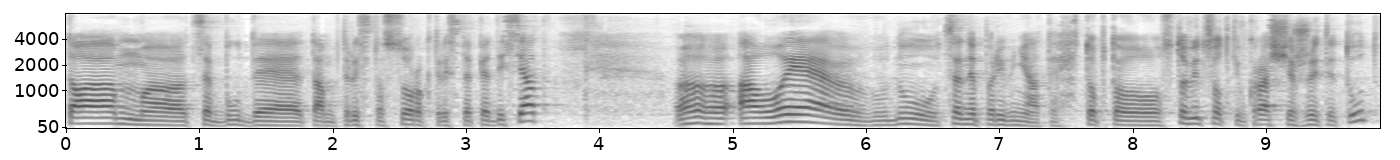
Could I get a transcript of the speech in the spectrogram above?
Там е, це буде там 340-350. Е, Але ну, це не порівняти. Тобто 100% краще жити тут,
